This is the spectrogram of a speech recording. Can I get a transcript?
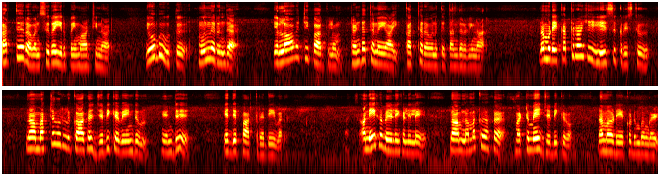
கர்த்தர் அவன் சிறையிருப்பை மாற்றினார். யோபுவுக்கு முன்னிருந்த எல்லாவற்றை பார்க்கலும் ரெண்டத்தனையாய் கர்த்தர் அவனுக்கு தந்தரளினார். நம்முடைய கத்தராகிய இயேசு கிறிஸ்து நாம் மற்றவர்களுக்காக ஜெபிக்க வேண்டும் என்று எதிர்பார்க்கிற தேவன். அநேக வேளைகளிலே நாம் நமக்காக மட்டுமே ஜெபிக்கிறோம். நம்முடைய குடும்பங்கள்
